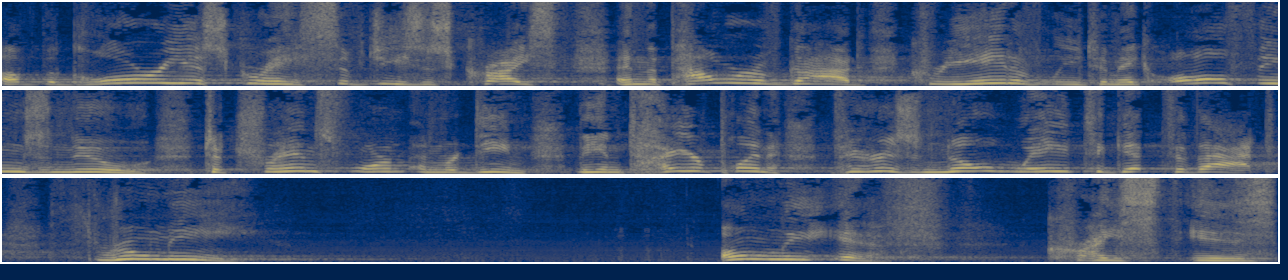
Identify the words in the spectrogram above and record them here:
of the glorious grace of Jesus Christ and the power of God creatively to make all things new, to transform and redeem the entire planet. There is no way to get to that through me. Only if Christ is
